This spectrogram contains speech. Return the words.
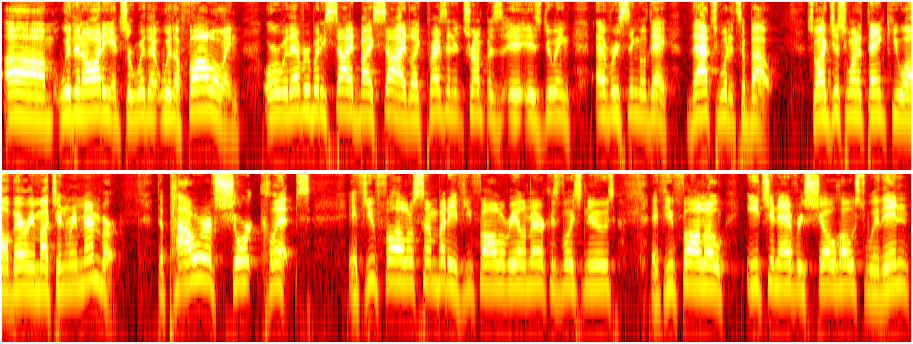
um, with an audience or with a, with a following or with everybody side by side, like President Trump is, is doing every single day. That's what it's about. So I just want to thank you all very much. And remember, the power of short clips. If you follow somebody, if you follow Real America's Voice News, if you follow each and every show host within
